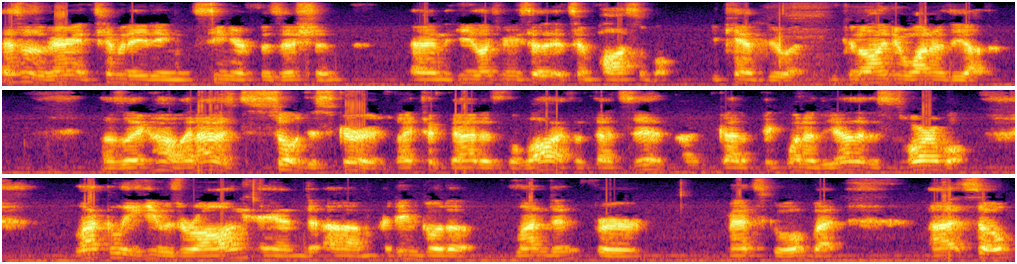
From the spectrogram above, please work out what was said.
This was a very intimidating senior physician. And he looked at me and said, It's impossible. You can't do it. You can only do one or the other. I was like, oh, and I was so discouraged. I took that as the law. I thought, that's it. I've got to pick one or the other. This is horrible. Luckily, he was wrong, and um, I didn't go to London for med school, but uh, so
